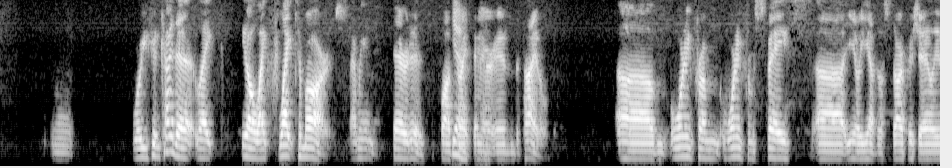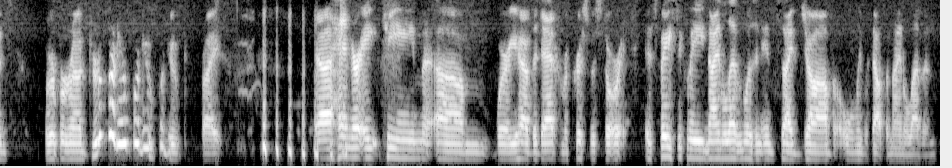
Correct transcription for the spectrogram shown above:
where you can kind of like you know like Flight to Mars. I mean, there it is. Plot's Yeah. right there in the title. Um, warning from warning from space. Uh, you know, you have those starfish aliens burping around, doop doop doop doop, right? uh, Hangar 18, um, where you have the dad from a Christmas story. It's basically 9 11 was an inside job, only without the 9 11.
